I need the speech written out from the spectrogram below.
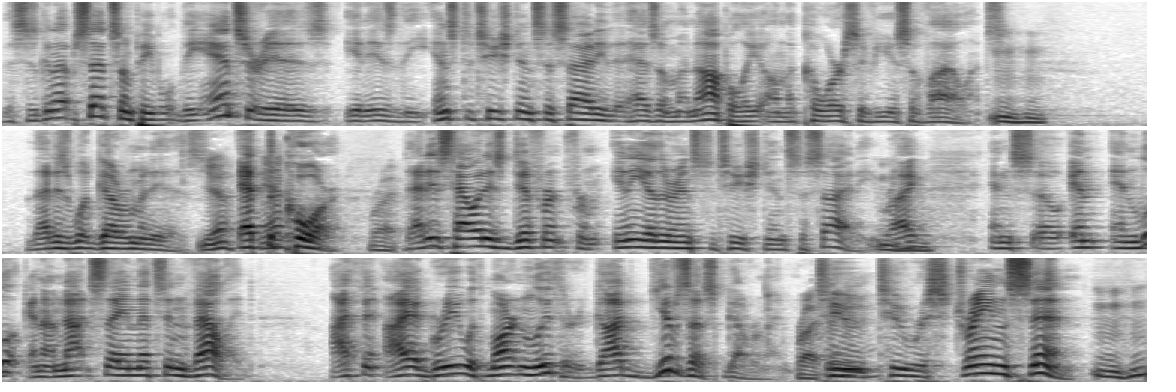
this is going to upset some people. The answer is it is the institution in society that has a monopoly on the coercive use of violence. That is what government is. Mm-hmm. Yeah. At the core. Right. That is how it is different from any other institution in society, Mm-hmm. right? And so and and look, and I'm not saying that's invalid. I think I agree with Martin Luther. God gives us government Right. to to restrain sin, Mm-hmm.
